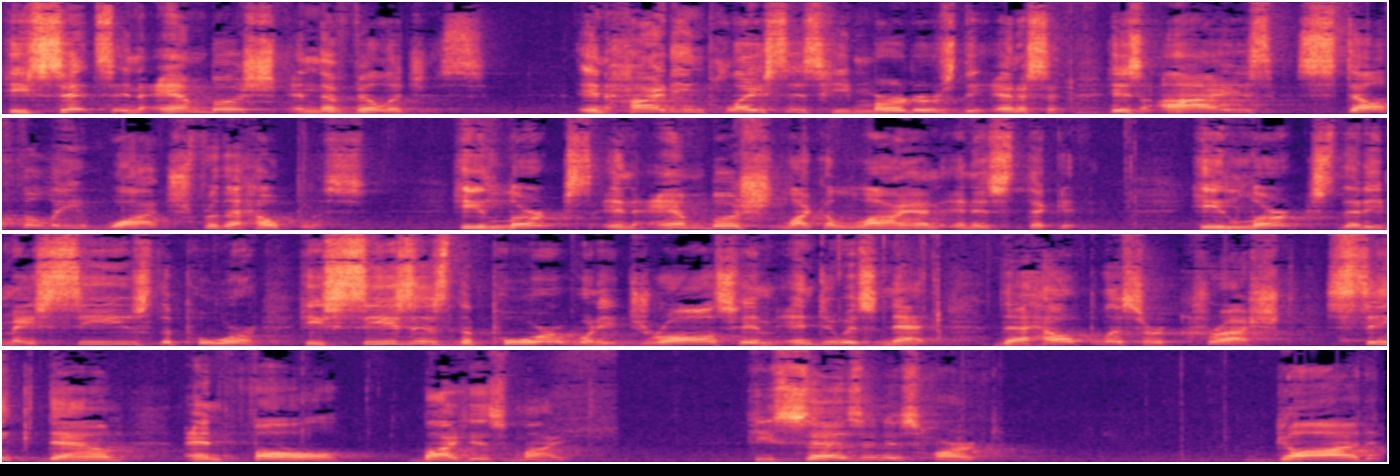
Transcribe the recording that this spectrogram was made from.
He sits in ambush in the villages. In hiding places, he murders the innocent. His eyes stealthily watch for the helpless. He lurks in ambush like a lion in his thicket. He lurks that he may seize the poor. He seizes the poor when he draws him into his net. The helpless are crushed, sink down, and fall by his might. He says in his heart, God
